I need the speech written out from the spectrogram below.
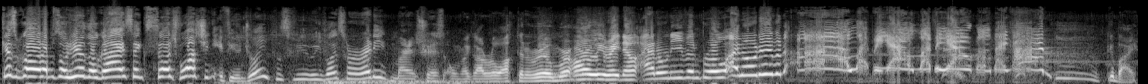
Guess we're going episode here though, guys. Thanks so much for watching. If you enjoyed, please leave likes from already. My name's Chris. Oh my god, we're locked in a room. Where are we right now? I don't even, bro. I don't even. Ah, let me out. Let me out. Oh my god. Goodbye.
